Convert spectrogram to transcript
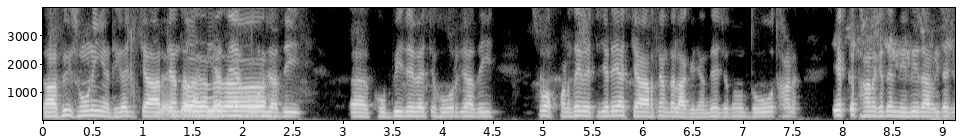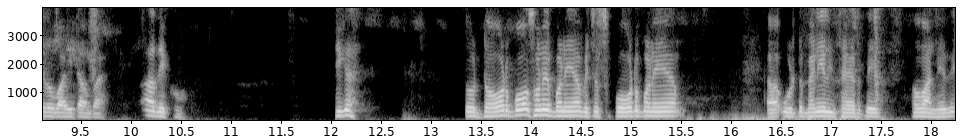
ਕਾਫੀ ਸੋਹਣੀ ਆ ਠੀਕ ਹੈ ਜੀ ਚਾਰ ਚੰਦ ਲੱਗ ਜਾਂਦੇ ਆ ਹੋਰ ਜਿਆਦੀ ਖੂਬੀ ਦੇ ਵਿੱਚ ਹੋਰ ਜਿਆਦੀ ਸੁਹੱਪਣ ਦੇ ਵਿੱਚ ਜਿਹੜੇ ਆ ਚਾਰ ਚੰਦ ਲੱਗ ਜਾਂਦੇ ਆ ਜਦੋਂ ਦੋ ਥਣ ਇੱਕ ਥਣ ਕਿਤੇ ਨੀਲੀ ਰਾਵੀ ਦਾ ਜਦੋਂ ਵਾਈਟ ਆਉਂਦਾ ਆ ਦੇਖੋ ਠੀਕ ਹੈ ਸੋ ਡੌਟ ਬਹੁਤ ਸੋਹਣੇ ਬਣੇ ਆ ਵਿੱਚ ਸਪੋਰਟ ਬਣੇ ਆ ਉਲਟ ਬਹਿਣੀ ਵਾਲੀ ਸਾਈਡ ਤੇ ਹਵਾਨੇ ਦੇ।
